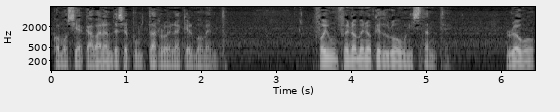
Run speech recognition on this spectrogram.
como si acabaran de sepultarlo en aquel momento. fue un fenómeno que duró un instante. Luego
